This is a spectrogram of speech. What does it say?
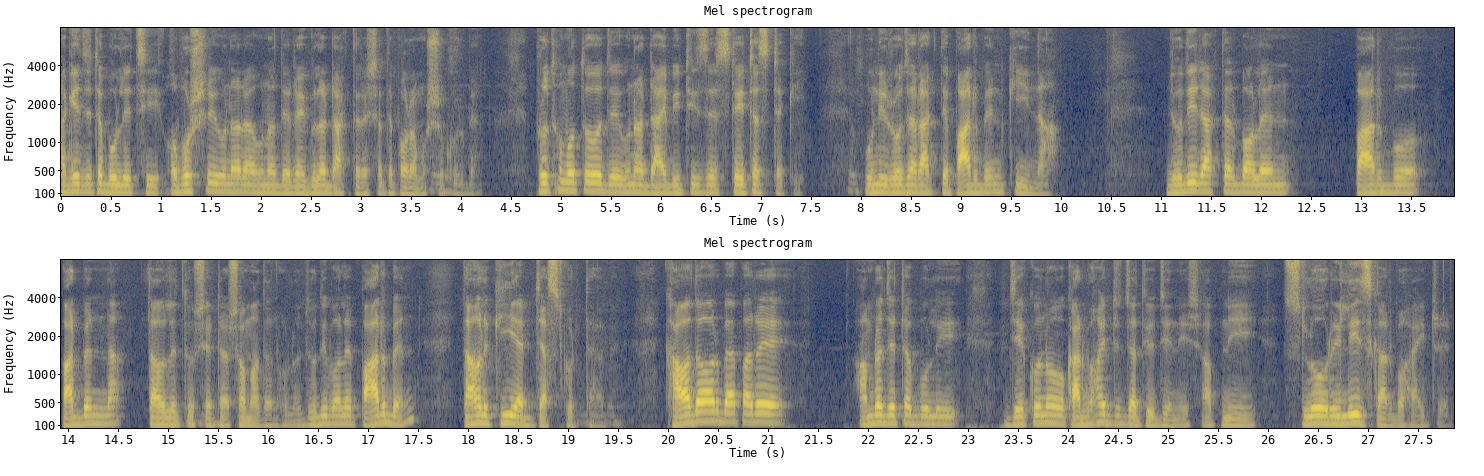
আগে যেটা বলেছি অবশ্যই ওনারা ওনাদের রেগুলার ডাক্তারের সাথে পরামর্শ করবেন। প্রথমত যে ওনার ডায়াবেটিসের স্টেটাসটা কি? উনি রোজা রাখতে পারবেন কি না? যদি ডাক্তার বলেন পারব, পারবেন না, তাহলে তো সেটা সমাধান হলো। যদি বলে পারবেন, তাহলে কি অ্যাডজাস্ট করতে হবে? খাওয়া দাওয়ার ব্যাপারে আমরা যেটা বলি, যে কোনো কার্বোহাইড্রেট জাতীয় জিনিস, আপনি স্লো রিলিজ কার্বোহাইড্রেট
